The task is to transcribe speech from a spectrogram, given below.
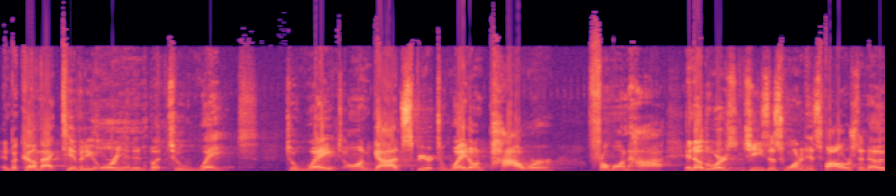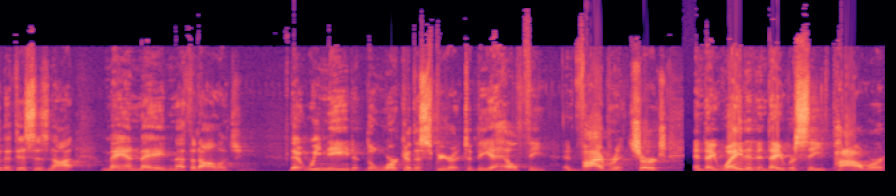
and become activity oriented, but to wait. To wait on God's Spirit, to wait on power from on high. In other words, Jesus wanted his followers to know that this is not man made methodology that we need the work of the Spirit to be a healthy and vibrant church. And they waited and they received power.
